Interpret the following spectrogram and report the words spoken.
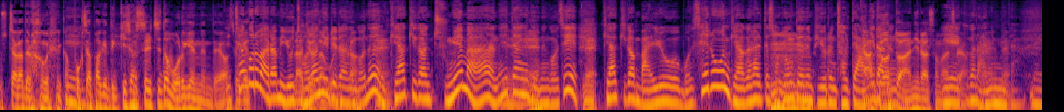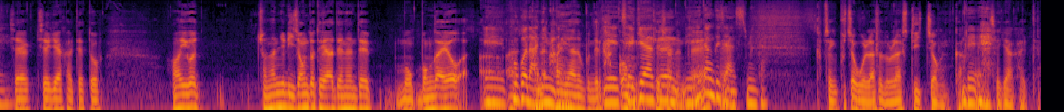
숫자가 들어가고 그러니까 예. 복잡하게 느끼셨을지도 모르겠는데요. 네, 참고로 말하면 이 전환율이라는. 거는 네. 계약 기간 중에만 해당이 네. 되는 거지 네. 계약 기간 만료 뭐 새로운 계약을 할 때 적용되는 음. 비율은 절대 아, 아니라는 그건 또 거. 아니라서 맞아요. 예, 그건 네, 아닙니다. 네. 네. 재, 재계약할 때 또, 어, 이거 전환율이 이 정도 돼야 되는데, 뭐, 뭔가요? 아, 예, 아, 그건 하- 아닙니다. 항의하는 분들이 예, 가끔 재계약은 계셨는데. 예, 해당되지 네. 않습니다. 갑자기 부쩍 올라서 놀랄 수도 있죠. 그러니까. 네. 네, 재계약할 때.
